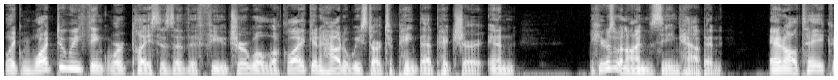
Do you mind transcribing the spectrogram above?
like, what do we think workplaces of the future will look like, and how do we start to paint that picture? And here's what I'm seeing happen. And I'll take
